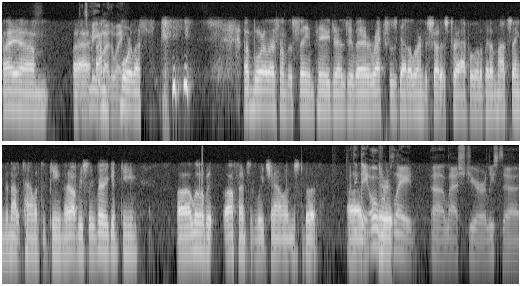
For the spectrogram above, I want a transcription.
I um. That's I, me, I'm by the way. More or less. I'm more or less on the same page as you there. Rex has got to learn to shut his trap a little bit. I'm not saying they're not a talented team. They're obviously a very good team. Uh, a little bit offensively challenged, but I think they overplayed uh, last year, or at least uh,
